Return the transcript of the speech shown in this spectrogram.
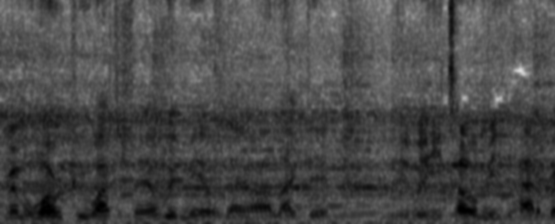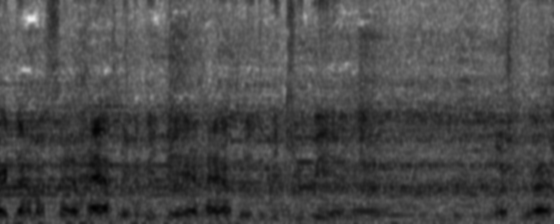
remember one recruit watched the film with me and was like, "Oh, I like that." He, he told me how to break down my film. Half need to be DN, half need to be QB, and uh, went from there.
